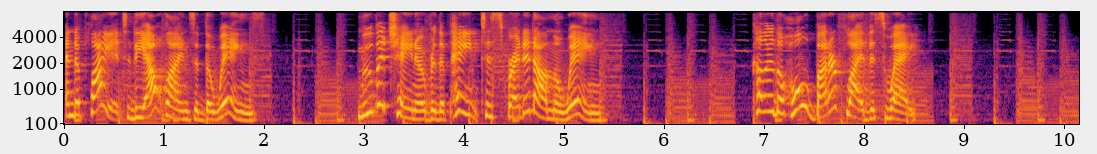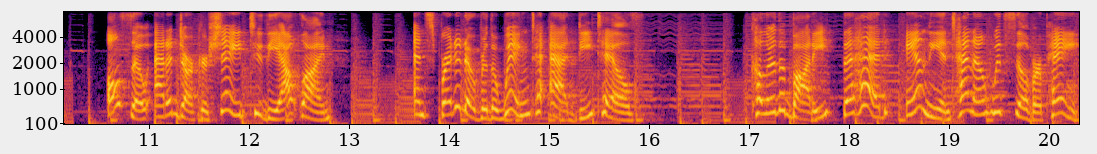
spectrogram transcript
and apply it to the outlines of the wings. Move a chain over the paint to spread it on the wing. Color the whole butterfly this way. Also add a darker shade to the outline and spread it over the wing to add details. Color the body, the head, and the antenna with silver paint.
